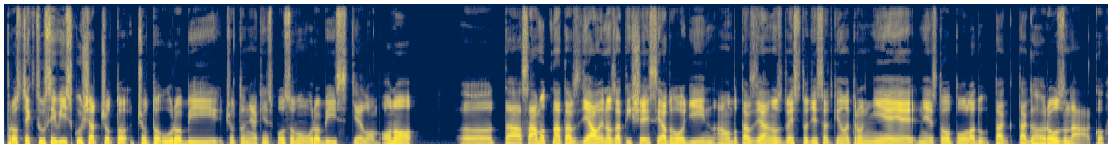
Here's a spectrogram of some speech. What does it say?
proste chcú si vyskúšať, čo to, čo to urobí, čo to nejakým spôsobom urobí s telom. Ono, tá samotná tá vzdialenosť za tých 60 hodín alebo tá vzdialenosť 210 km nie je, nie je z toho pohľadu tak, tak hrozná. Ako,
